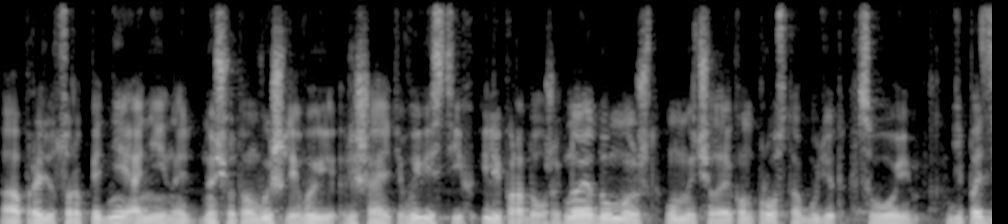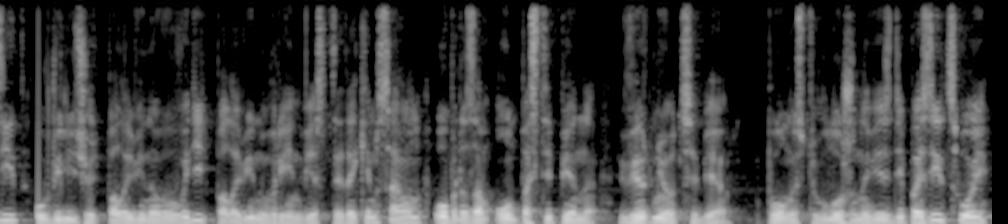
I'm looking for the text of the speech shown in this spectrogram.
А пройдет 45 дней, они на, на счет вам вышли, вы решаете вывести их или продолжить. Но я думаю, что умный человек, он просто будет свой депозит увеличивать, половину выводить, половину в реинвест. И таким самым образом он постепенно вернет себе полностью вложенный весь депозит свой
